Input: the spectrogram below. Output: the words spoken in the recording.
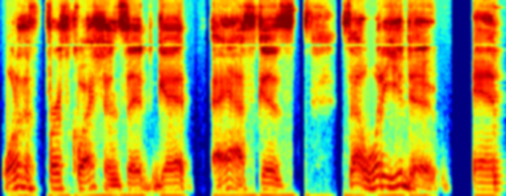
one of the first questions that get asked is, "So, what do you do?" And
